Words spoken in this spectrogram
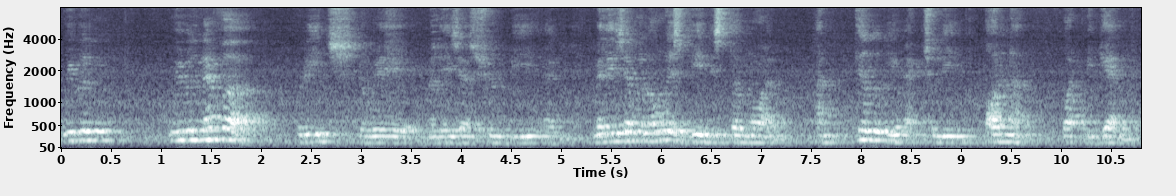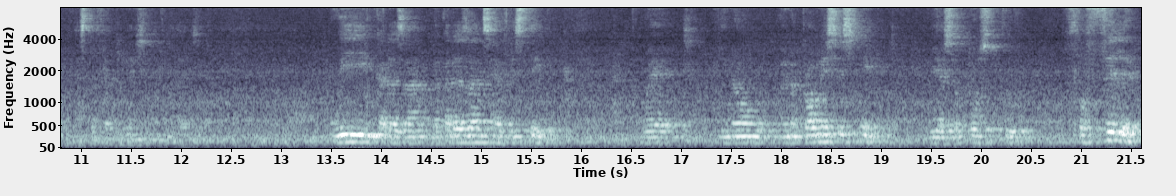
We will, we will never reach the way Malaysia should be and Malaysia will always be in this turmoil until you actually honor what began as the Federation of Malaysia. We Kadazan, the Kadazans have this thing where, you know, when a promise is made, we are supposed to fulfill it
